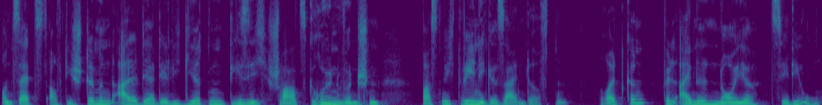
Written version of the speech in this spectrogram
und setzt auf die Stimmen all der Delegierten, die sich schwarz-grün wünschen, was nicht wenige sein dürften. Röttgen will eine neue CDU.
